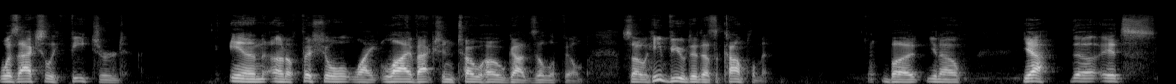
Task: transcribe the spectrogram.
was actually featured in an official like live action Toho Godzilla film. So he viewed it as a compliment. But, you know, yeah, the it's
